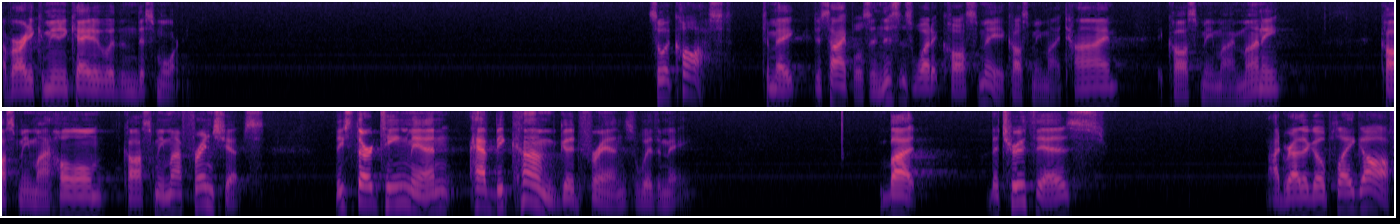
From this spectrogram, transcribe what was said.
I've already communicated with them this morning. So it costs to make disciples. And this is what it costs me it costs me my time, it costs me my money, it costs me my home, it costs me my friendships. These 13 men have become good friends with me. But the truth is, I'd rather go play golf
